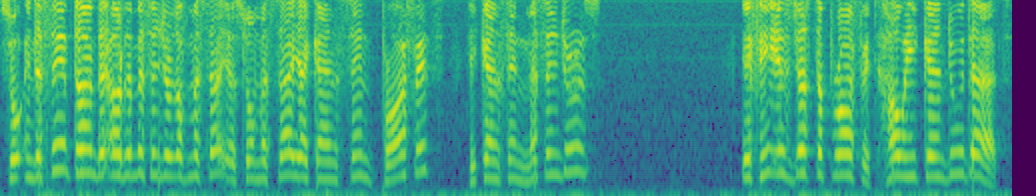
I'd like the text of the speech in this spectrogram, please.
so in the same time they are the messengers of Messiah. So Messiah can send prophets he can send messengers. If he is just a prophet how he can do that?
